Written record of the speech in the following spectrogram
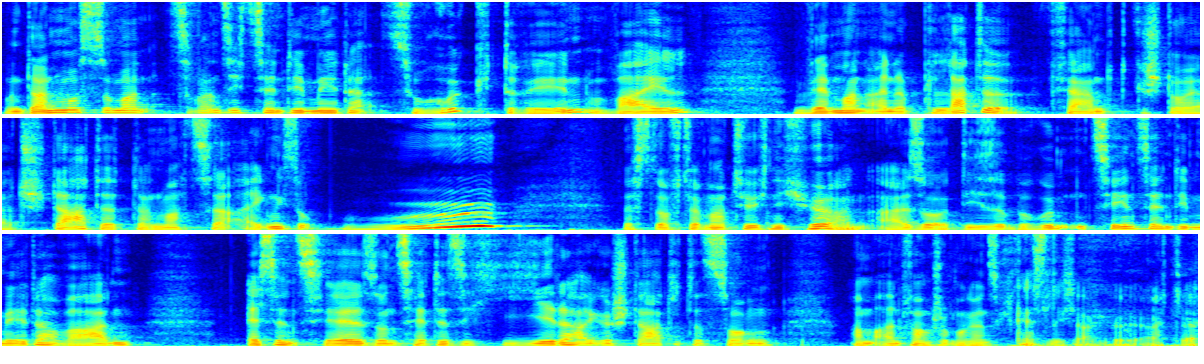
und dann musste man 20 Zentimeter zurückdrehen, weil wenn man eine Platte ferngesteuert startet, dann macht es ja eigentlich so. Das dürfte man natürlich nicht hören. Also diese berühmten 10 cm waren essentiell, sonst hätte sich jeder gestartete Song am Anfang schon mal ganz grässlich angehört. Ja.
